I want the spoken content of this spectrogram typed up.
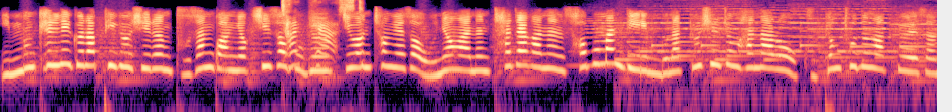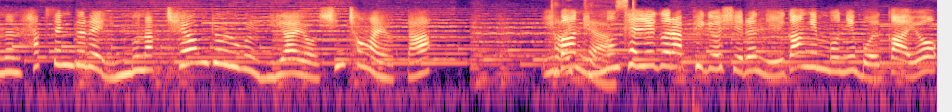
인문 캘리그라피 교실은 부산광역시 서부교육지원청에서 운영하는 찾아가는 서부만디 인 문학 교실 중 하나로 구평초등학교에서는 학생들의 인문학 체험 교육을 위하여 신청하였다. 이번. 인문 캘리그라피 교실은 1강 인문이 뭘까요?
